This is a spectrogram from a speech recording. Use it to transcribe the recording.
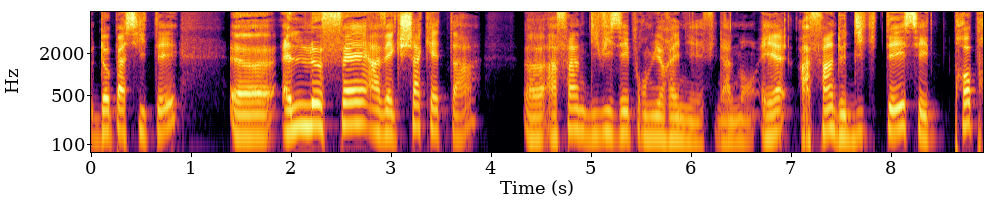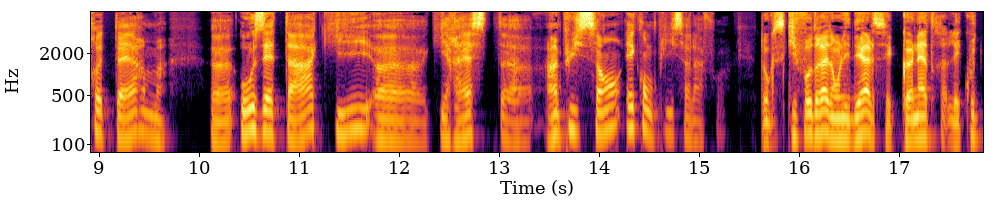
d'opacité. Euh, elle le fait avec chaque État afin de diviser pour mieux régner finalement et afin de dicter ses propres termes aux États qui, qui restent impuissants et complices à la fois. Donc ce qu'il faudrait dans l'idéal, c'est connaître les coûts de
